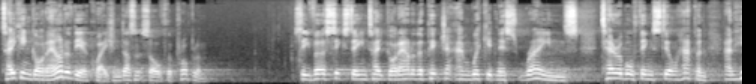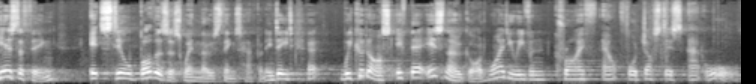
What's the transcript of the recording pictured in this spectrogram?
taking God out of the equation doesn't solve the problem. See, verse 16 take God out of the picture and wickedness reigns. Terrible things still happen. And here's the thing it still bothers us when those things happen. Indeed, uh, we could ask if there is no God, why do you even cry out for justice at all?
